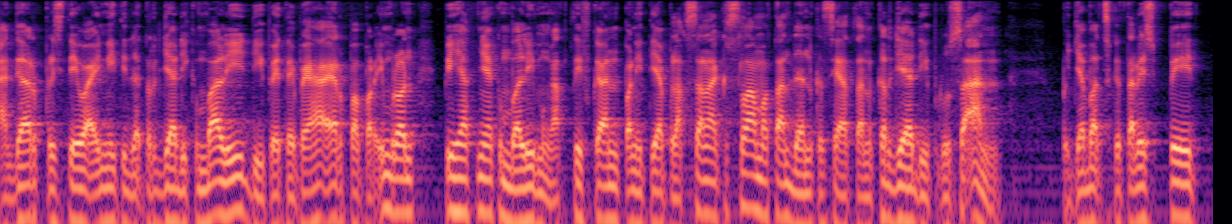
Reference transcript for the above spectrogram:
Agar peristiwa ini tidak terjadi kembali di PT PHR Papar Imron, pihaknya kembali mengaktifkan panitia pelaksana keselamatan dan kesehatan kerja di perusahaan. Pejabat Sekretaris PT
